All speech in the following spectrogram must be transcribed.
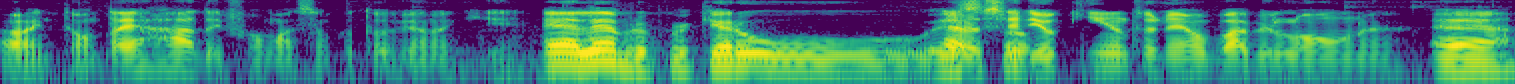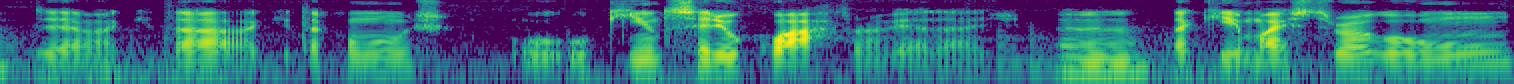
Ah, então tá errado a informação que eu tô vendo aqui. É, lembra? Porque era o. Era, seria o quinto, né? O Babylon, né? É. É, aqui tá, aqui tá como. O, o quinto seria o quarto, na verdade. É. Tá aqui, My Struggle 1,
